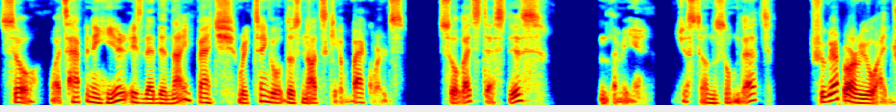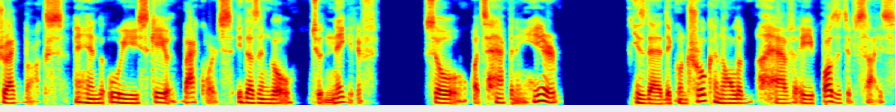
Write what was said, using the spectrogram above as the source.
So what's happening here is that the 9 patch rectangle does not scale backwards. So let's test this. Let me just unzoom that. If we grab our UI drag box and we scale it backwards, it doesn't go to negative. So what's happening here is that the control can only have a positive size.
